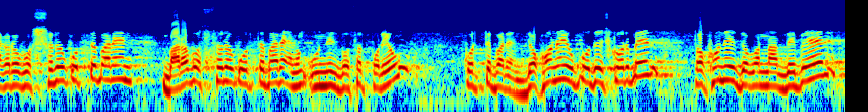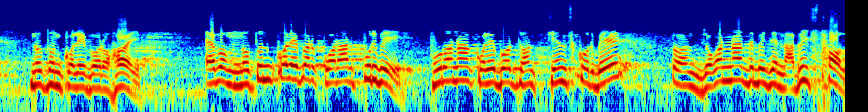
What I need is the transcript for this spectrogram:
এগারো বৎসরেও করতে পারেন, বারো বৎসরেও করতে পারেন এবং উনিশ বছর পরেও করতে পারেন। যখনই উপদেশ করবেন, তখনই জগন্নাথ দেবের নতুন কলেবর হয়। এবং নতুন কলেবর করার পূর্বে, পুরানা কলেবর যখন চেঞ্জ করবে, তখন জগন্নাথ দেবের যে নাভিস্থল,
